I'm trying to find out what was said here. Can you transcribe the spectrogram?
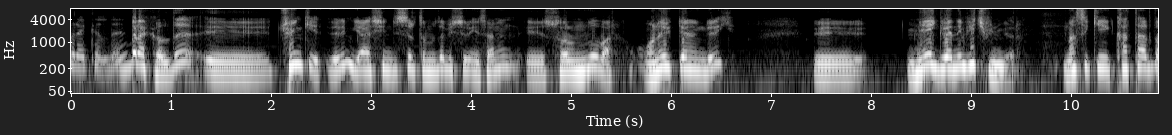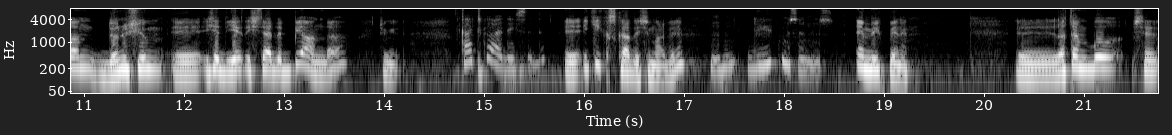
bırakıldı. bırakıldı. E, çünkü dedim ya şimdi sırtımızda bir sürü insanın e, sorumluluğu var. Ona yüklenelim dedik. E, neye güvendiğimi hiç bilmiyorum. Nasıl ki Katar'dan dönüşüm e, işte diğer işlerde bir anda çünkü Kaç kardeşsiniz? e, iki kız kardeşim var benim. Hı hı. Büyük müsünüz? En büyük benim. E, zaten bu işte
